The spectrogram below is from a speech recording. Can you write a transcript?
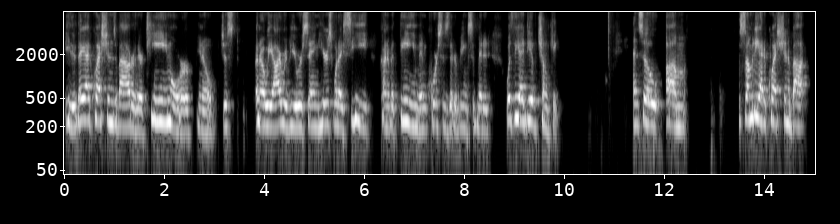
either they had questions about or their team or, you know, just an OEI reviewer saying, here's what I see kind of a theme in courses that are being submitted was the idea of chunking. And so um, somebody had a question about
